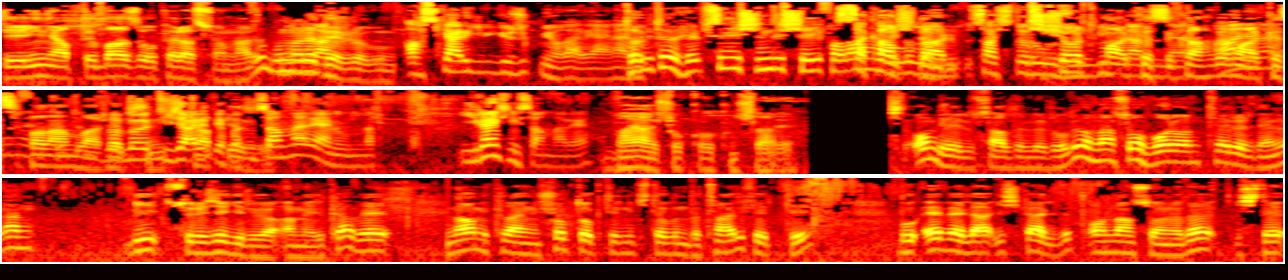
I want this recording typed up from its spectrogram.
CIA'nin yaptığı bazı operasyonlarda bunlara Bunlar- devrolunmuş. Asker gibi gözükmüyorlar yani. Hani Tabii tabii hepsinin şimdi şey falan sakallılar, işte. saçları uzun. Tişört markası, ne. kahve Aynen, markası aynen. falan var. Böyle hepsinin, ticaret yapan yazıyor. insanlar yani bunlar. İğrenç insanlar ya. Bayağı çok korkunçlar ya. İşte 11 Eylül saldırıları oluyor. Ondan sonra War on Terror denilen bir sürece giriyor Amerika ve Naomi Klein'in Şok Doktrini kitabında tarif ettiği bu evvela işgal edip ondan sonra da işte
